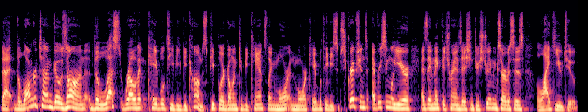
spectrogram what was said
that the longer time goes on, the less relevant cable TV becomes. People are going to be canceling more and more cable TV subscriptions every single year as they make the transition to streaming services like YouTube.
